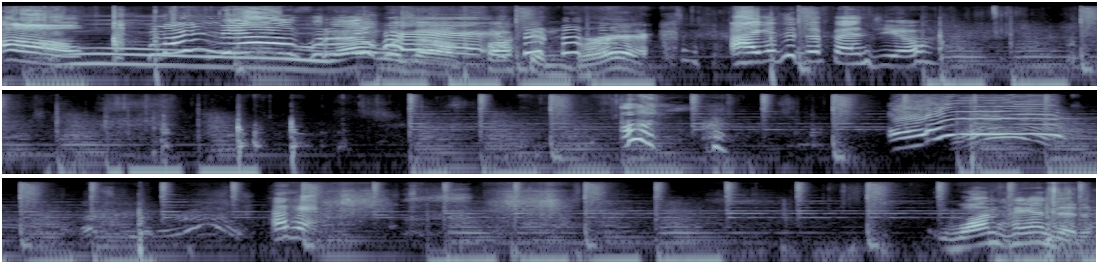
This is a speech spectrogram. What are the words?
Oh, my nails. Ooh, what that was a fucking brick. I get to defend you. oh! Okay. One-handed.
